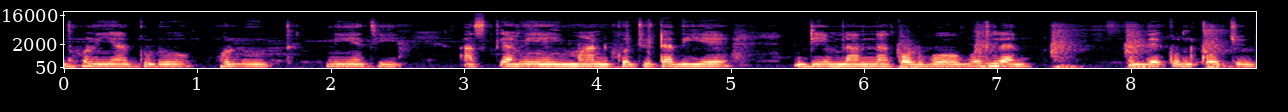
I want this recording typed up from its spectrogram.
ধনিয়ার গুঁড়ো, হলুদ নিয়েছি। আজকে আমি এই মান কচুটা দিয়ে ডিম রান্না করব, বুঝলেন? দেখুন কচু।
